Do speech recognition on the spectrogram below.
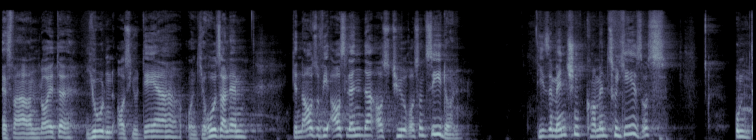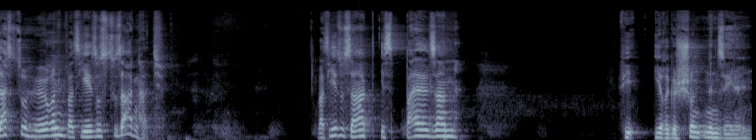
Es waren Leute, Juden aus Judäa und Jerusalem, genauso wie Ausländer aus Tyros und Sidon. Diese Menschen kommen zu Jesus, um das zu hören, was Jesus zu sagen hat. Was Jesus sagt, ist Balsam für ihre geschundenen Seelen.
